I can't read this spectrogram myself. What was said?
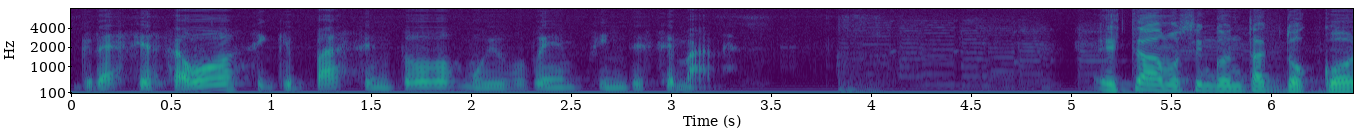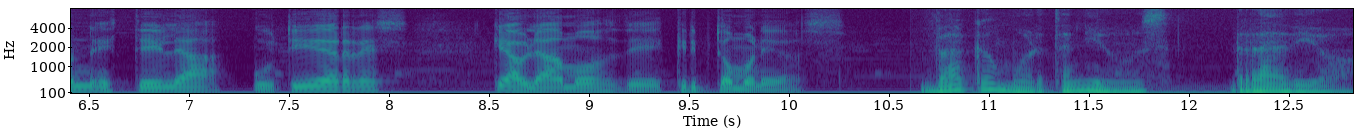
Gracias a vos y que pasen todos muy buen fin de semana. Estábamos en contacto con Estela Gutiérrez que hablamos de criptomonedas. Vaca Muerta News Radio.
